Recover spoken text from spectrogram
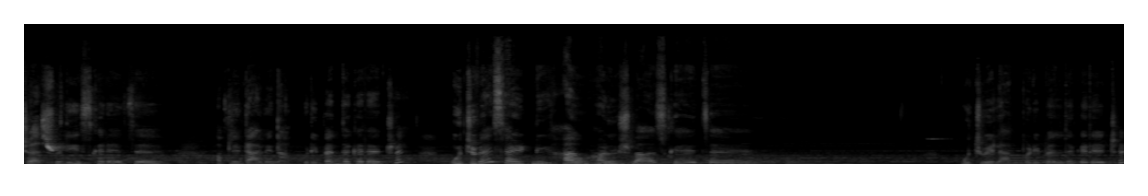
चेस्ट रिलीज करायचे आपले डावे नाकपुडी बंद करायचे उजव्या साईडनी हळूहळू श्वास घ्यायचे उजवी नाकपुडी बंद करायचे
